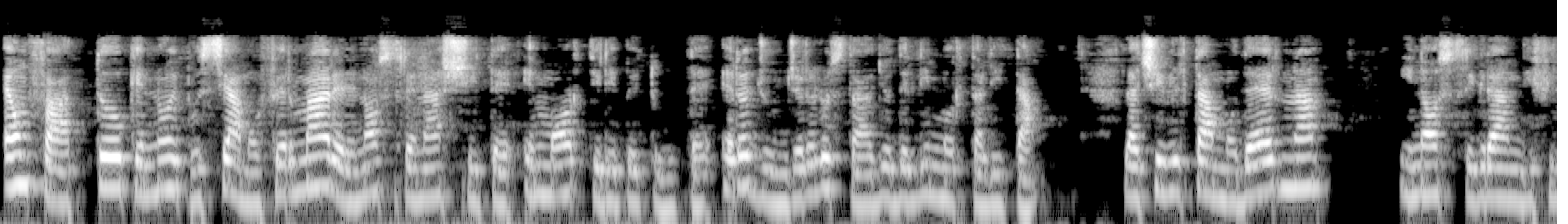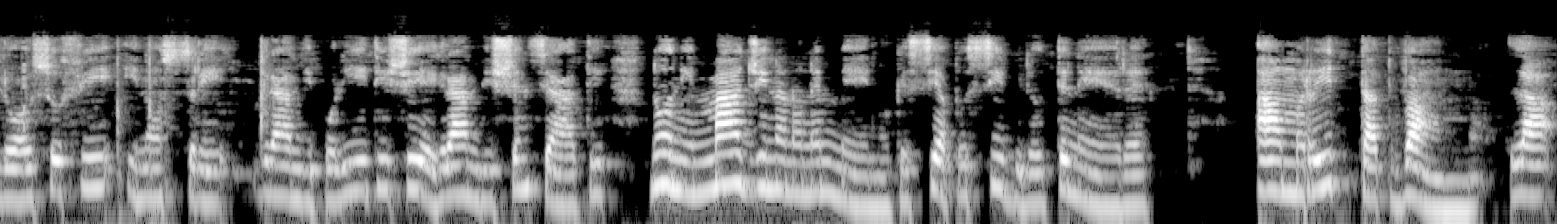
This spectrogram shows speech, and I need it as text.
È un fatto che noi possiamo fermare le nostre nascite e morti ripetute e raggiungere lo stadio dell'immortalità. La civiltà moderna i nostri grandi filosofi, i nostri grandi politici e grandi scienziati non immaginano nemmeno che sia possibile ottenere Amritatvam, la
